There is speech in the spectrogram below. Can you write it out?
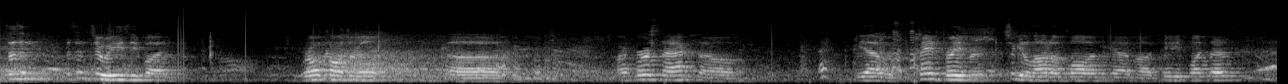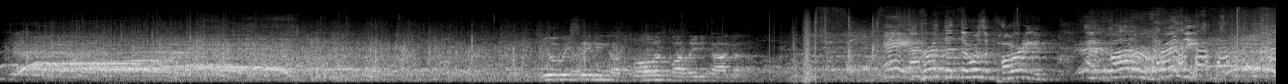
this isn't this isn't too easy, but we're all comfortable. Uh, our first act, um, we have a fan favorite. Should get a lot of applause. We have uh, Katie Fuentes. She will be singing "Applause" by Lady Gaga. Hey, I heard that there was a party and Frenzy. How's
